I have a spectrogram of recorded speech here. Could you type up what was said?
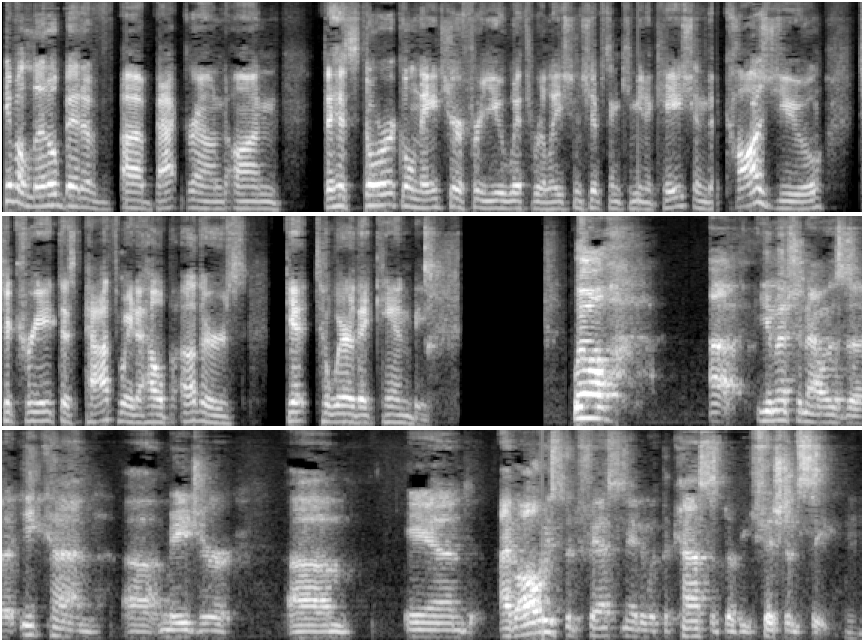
give a little bit of uh, background on the historical nature for you with relationships and communication that caused you to create this pathway to help others get to where they can be? Well, uh, you mentioned I was an econ uh, major, um, and I've always been fascinated with the concept of efficiency. Mm-hmm.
